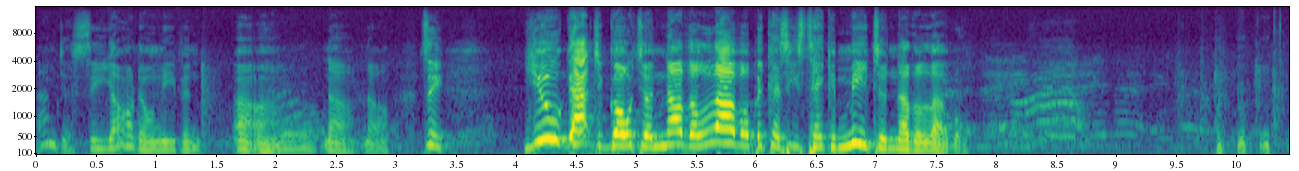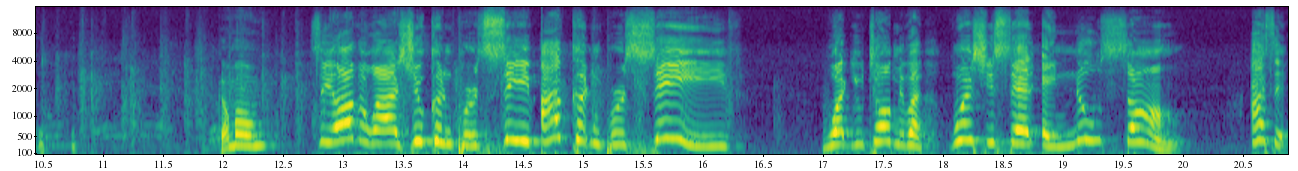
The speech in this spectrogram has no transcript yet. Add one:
I'm just see y'all don't even uh-uh. No, no. See, you got to go to another level because he's taking me to another level. Come on. See, otherwise you couldn't perceive. I couldn't perceive what you told me. But when she said a new song, I said,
